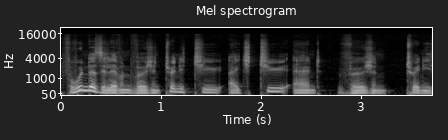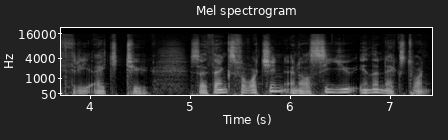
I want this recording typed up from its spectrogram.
for Windows 11 version 22H2 and version 23H2. So thanks for watching, and I'll see you in the next one.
